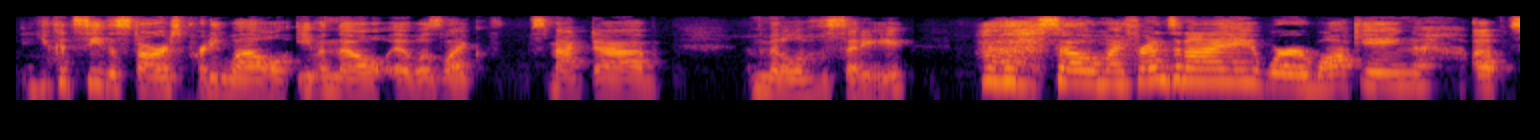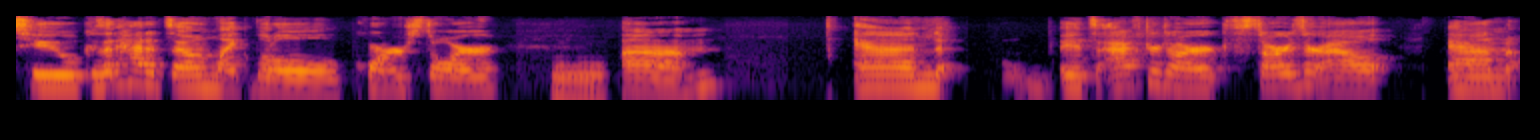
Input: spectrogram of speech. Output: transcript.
you could see the stars pretty well, even though it was like smack dab in the middle of the city. so my friends and I were walking up to because it had its own like little corner store, Mhm. um, and it's after dark. Stars are out, and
